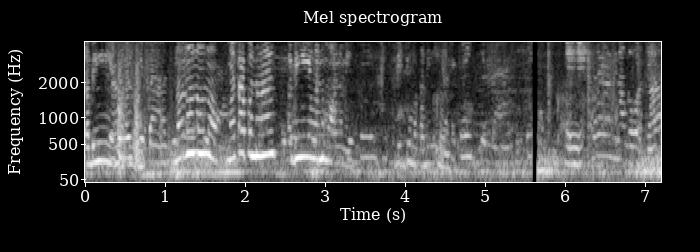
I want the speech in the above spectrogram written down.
Tabingi yan. No, no, no, no. Matapon na. Tabingi yung ano mo, ano mo. Video mo, tabingi yan. Eh, ano yung ginagawa dyan?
